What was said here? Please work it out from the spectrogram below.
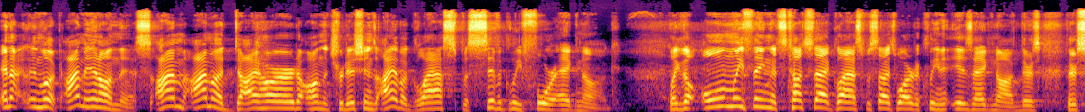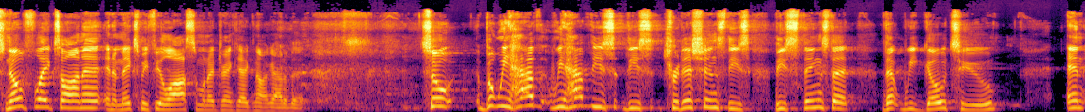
and, I, and look, I'm in on this. I'm I'm a diehard on the traditions. I have a glass specifically for eggnog. Like the only thing that's touched that glass besides water to clean it is eggnog. There's, there's snowflakes on it, and it makes me feel awesome when I drink eggnog out of it. So, but we have, we have these, these traditions, these, these things that, that we go to, and,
